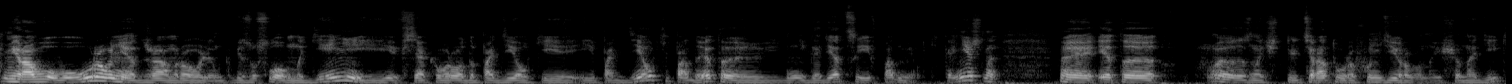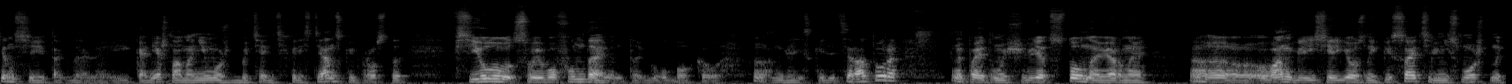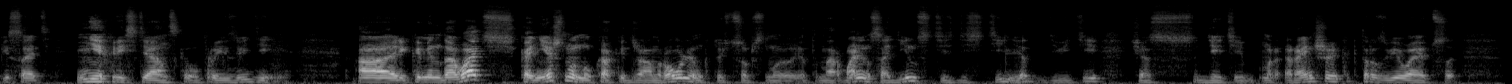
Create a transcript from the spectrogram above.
мирового уровня. Джан Роулинг, безусловно, гений. И всякого рода поделки и подделки под это не годятся и в подметке. Конечно, э, это Э, значит, литература фундирована еще на Диккенсе и так далее. И, конечно, она не может быть антихристианской просто в силу своего фундамента глубокого английской литературы. И поэтому еще лет сто, наверное, э, в Англии серьезный писатель не сможет написать нехристианского произведения. А рекомендовать, конечно, ну, как и Джон Роулинг, то есть, собственно, это нормально с 11, с 10 лет, с 9. Сейчас дети раньше как-то развиваются.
